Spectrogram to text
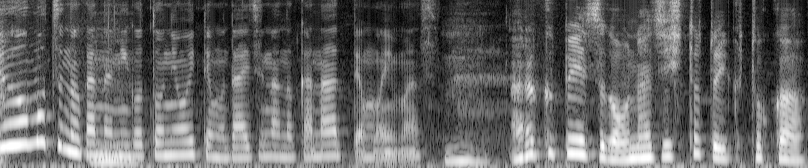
裕を持つのが何事においても大事なのかなって思います。うん。歩くペースが同じ人と行くとか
